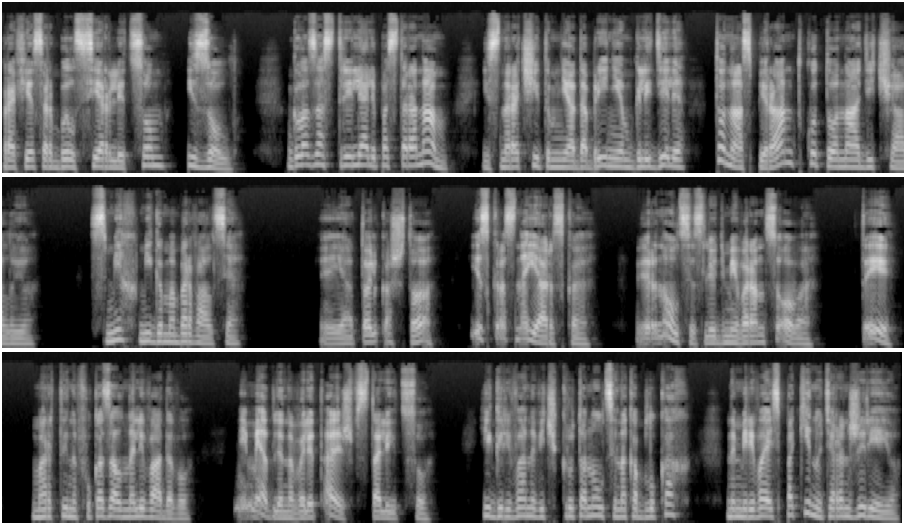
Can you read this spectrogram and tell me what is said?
Профессор был сер лицом и зол. Глаза стреляли по сторонам и с нарочитым неодобрением глядели то на аспирантку, то на одичалую. Смех мигом оборвался. «Я только что из Красноярска. Вернулся с людьми Воронцова. Ты, — Мартынов указал на Левадову, — немедленно вылетаешь в столицу». Игорь Иванович крутанулся на каблуках, намереваясь покинуть оранжерею.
